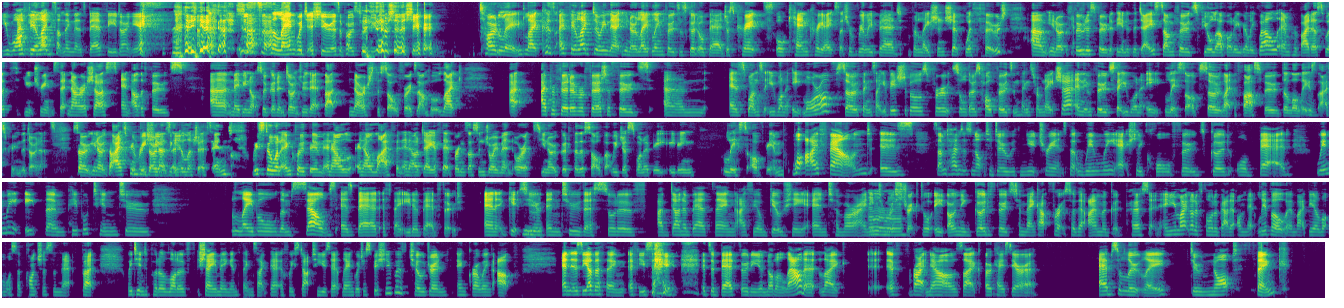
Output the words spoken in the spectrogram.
You want, feel you like- want something that's bad for you, don't you? yeah just it's a language issue as opposed to a nutrition issue. Totally. Like, because I feel like doing that, you know, labeling foods as good or bad just creates or can create such a really bad relationship with food. Um, you know, Yeah. food is food at the end of the day. Some foods fuel our body really well and provide us with nutrients that nourish us, and other foods, uh, maybe not so good and don't do that, but nourish the soul, for example. Like, I, prefer to refer to foods um, as ones that you want to eat more of. So things like your vegetables, fruits, all those whole foods and things from nature, and then foods that you want to eat less of. So like the fast food, the lollies, the ice cream, the donuts. So you know the ice cream and donuts again. are delicious, and we still want to include them in our in our life and in our day if that brings us enjoyment or it's you know good for the soul. But we just want to be eating less of them. What I found is sometimes it's not to do with nutrients, but when we actually call foods good or bad, when we eat them, people tend to label themselves as bad if they eat a bad food. And it gets you into this sort of I've done a bad thing, I feel guilty, and tomorrow I need mm. to restrict or eat only good foods to make up for it so that I'm a good person. And you might not have thought about it on that level, it might be a lot more subconscious than that. But we tend to put a lot of shaming and things like that if we start to use that language, especially with children and growing up. And there's the other thing if you say it's a bad food and you're not allowed it, like if right now I was like, okay, Sarah, absolutely do not think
